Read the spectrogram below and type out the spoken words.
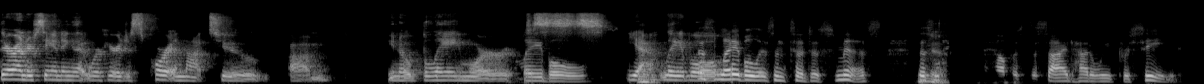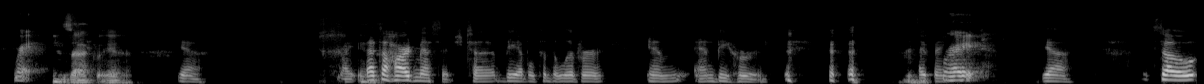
they're understanding that we're here to support and not to um, you know blame or Label. s- yeah Mhm. label This label isn't to dismiss. This Yeah. Label is to help us decide how do we proceed. right Exactly. Yeah. Yeah. Right. Yeah. That's a hard message to be able to deliver in and be heard. I mm-hmm. think. right Yeah. So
